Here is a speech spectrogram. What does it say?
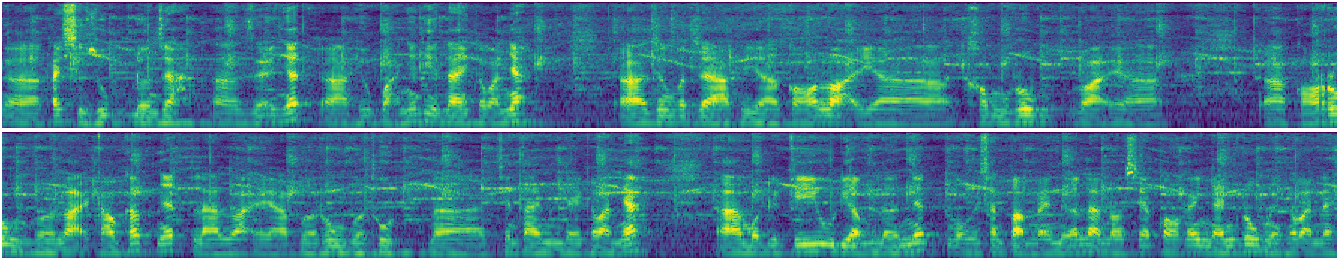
à, cách sử dụng đơn giản, à, dễ nhất, à, hiệu quả nhất hiện nay các bạn nhé. À, Dương vật giả thì à, có loại à, không rung, loại à, à, có rung rồi loại cao cấp nhất là loại à, vừa rung vừa thụt à, trên tay mình đây các bạn nhé. À, một cái ưu điểm lớn nhất của cái sản phẩm này nữa là nó sẽ có cái nhánh rung này các bạn này.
